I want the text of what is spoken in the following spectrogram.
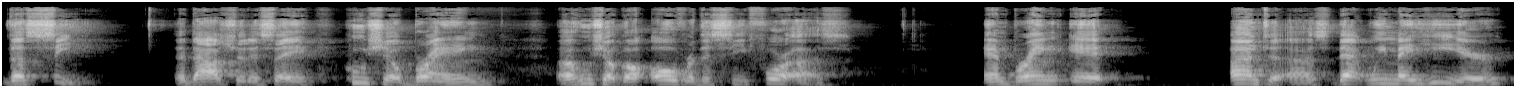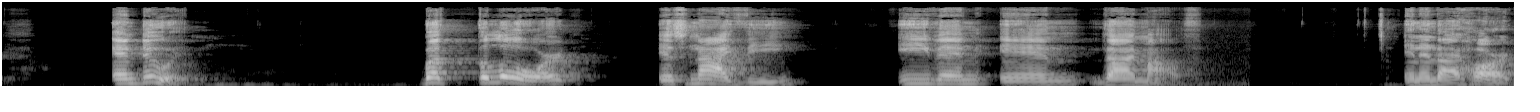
the sea that thou shouldest say, Who shall bring, uh, who shall go over the sea for us and bring it unto us, that we may hear and do it? But the Lord is nigh thee, even in thy mouth and in thy heart,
